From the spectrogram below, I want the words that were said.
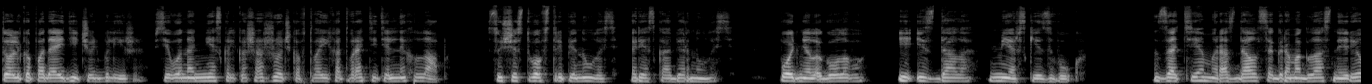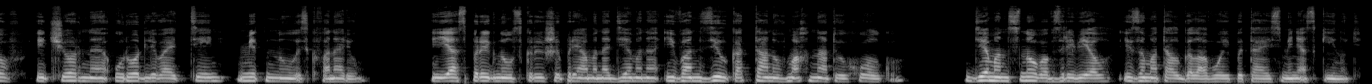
Только подойди чуть ближе, всего на несколько шажочков твоих отвратительных лап. Существо встрепенулось, резко обернулось, подняло голову и издало мерзкий звук. Затем раздался громогласный рев, и черная уродливая тень метнулась к фонарю. Я спрыгнул с крыши прямо на демона и вонзил катану в мохнатую холку. Демон снова взревел и замотал головой, пытаясь меня скинуть.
